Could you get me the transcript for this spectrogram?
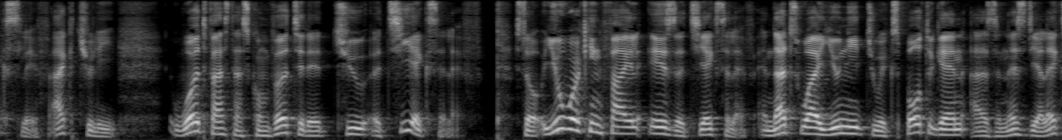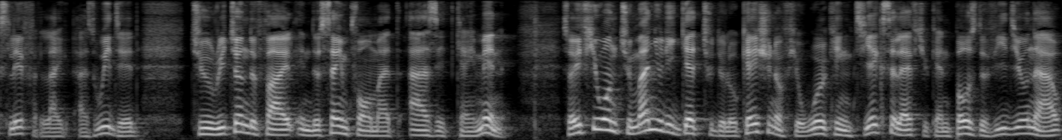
XLIFF. Actually, WordFast has converted it to a TXLF. So your working file is a TXLF and that's why you need to export again as an SDLXLIFF like as we did to return the file in the same format as it came in. So if you want to manually get to the location of your working TXLF, you can pause the video now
